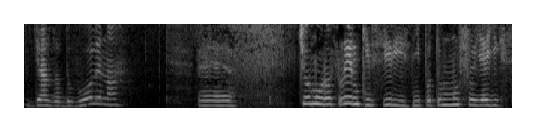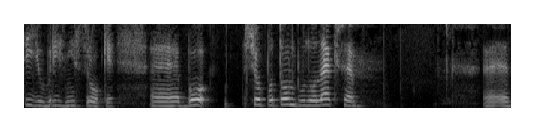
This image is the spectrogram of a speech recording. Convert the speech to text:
Я задоволена. Е, Чому рослинки всі різні? Тому що я їх сію в різні строки. Е, бо щоб потім було легше е,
